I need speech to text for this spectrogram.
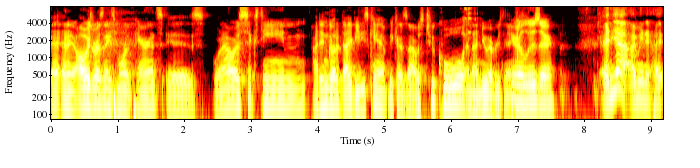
and it always resonates more with parents is when i was 16 i didn't go to diabetes camp because i was too cool and i knew everything you're a loser. And yeah i mean I,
